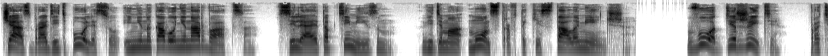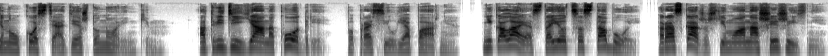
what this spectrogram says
Час бродить по лесу и ни на кого не нарваться. Вселяет оптимизм. Видимо, монстров таки стало меньше. «Вот, держите!» — протянул Костя одежду новеньким. «Отведи Яна к Одри!» — попросил я парня. «Николай остается с тобой. Расскажешь ему о нашей жизни.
